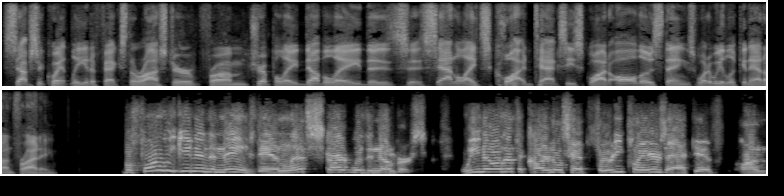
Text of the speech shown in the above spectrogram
subsequently it affects the roster from AAA, AA, the satellite squad, taxi squad, all those things? What are we looking at on Friday? Before we get into names, Dan, let's start with the numbers. We know that the Cardinals had 30 players active on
